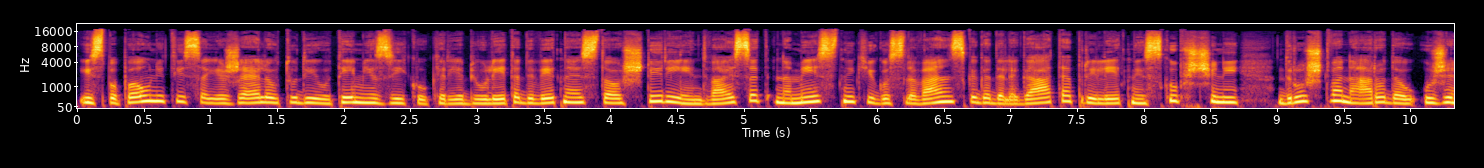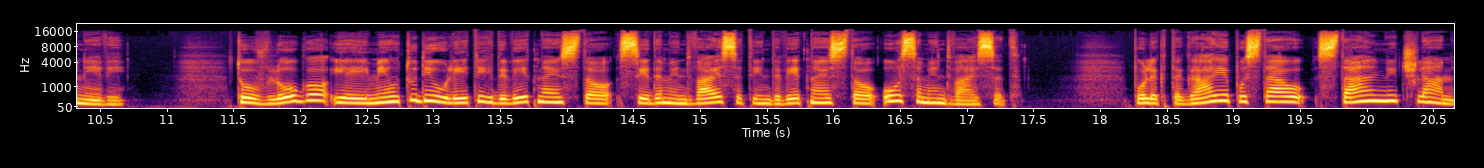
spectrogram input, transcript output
Izpopolniti se je želel tudi v tem jeziku, ker je bil leta 1924 namestnik jugoslovanskega delegata pri letni skupščini Društva narodov v Ženevi. To vlogo je imel tudi v letih 1927 in 1928. Poleg tega je postal stalni član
